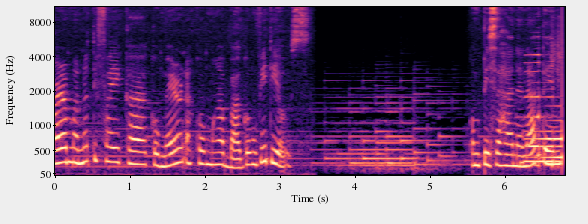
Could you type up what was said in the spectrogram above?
para ma-notify ka kung meron akong mga bagong videos. Umpisahan na natin.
